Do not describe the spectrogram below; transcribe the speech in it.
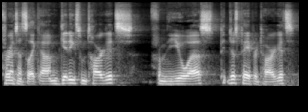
For instance, like I'm getting some targets from the US, just paper targets.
